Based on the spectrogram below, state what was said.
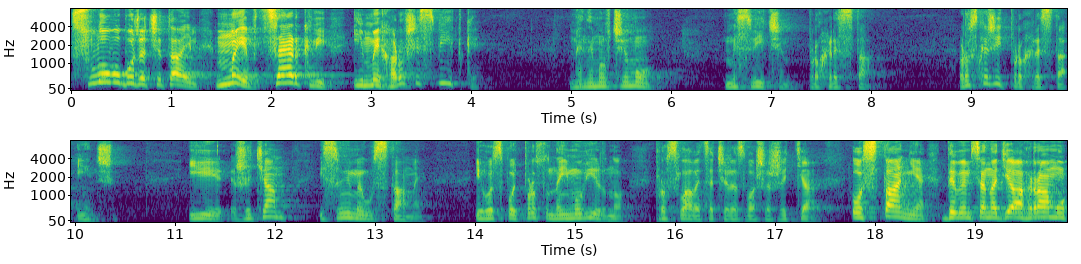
Слово Боже читаємо. Ми в церкві і ми хороші свідки. Ми не мовчимо. Ми свідчимо про Христа. Розкажіть про Христа іншим. І життям, і своїми устами. І Господь просто неймовірно прославиться через ваше життя. Останнє дивимося на діаграму,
